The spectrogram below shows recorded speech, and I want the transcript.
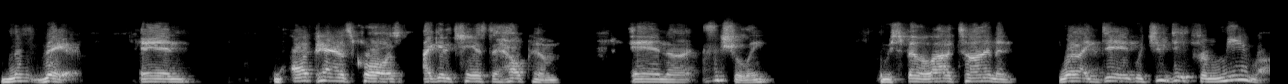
not there, and our paths cross. I get a chance to help him, and uh, actually, we spent a lot of time and what I did, what you did for me, Rob,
